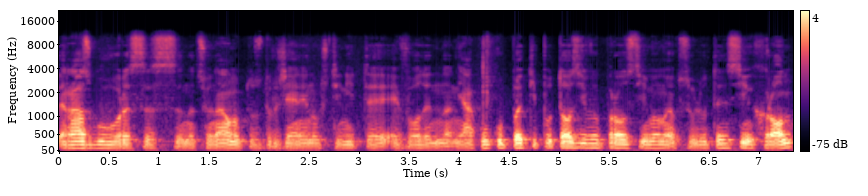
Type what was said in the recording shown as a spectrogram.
разговора с Националното сдружение на общините е воден на няколко пъти по този въпрос. Имаме абсолютен синхрон.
